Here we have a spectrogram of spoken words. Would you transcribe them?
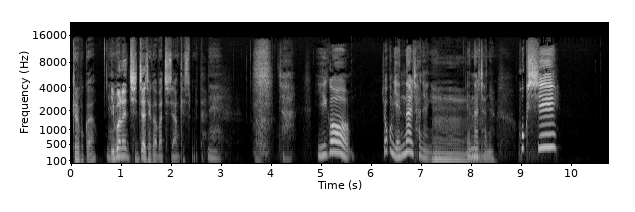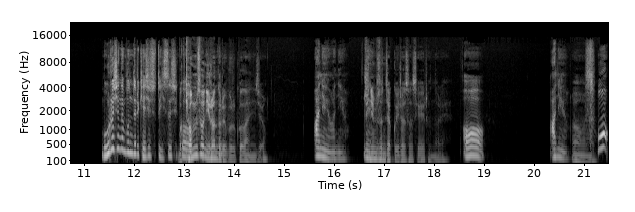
그래 볼까요? 네. 이번엔 진짜 제가 맞히지 않겠습니다. 네. 자, 이거 조금 옛날 찬양이에요. 음. 옛날 찬양. 혹시 모르시는 분들이 계실 수도 있으실 뭐 거 겸손 이런 같은데? 노래 부를 건 아니죠? 아니에요, 아니에요. 네. 주님 손잡고 일어서세요 이런 노래. 어, 아니에요. 어. 어,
